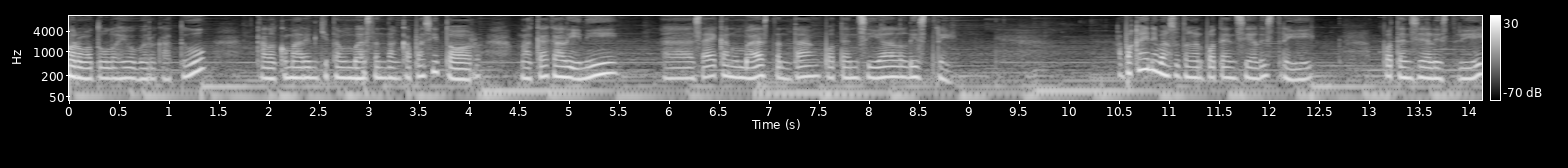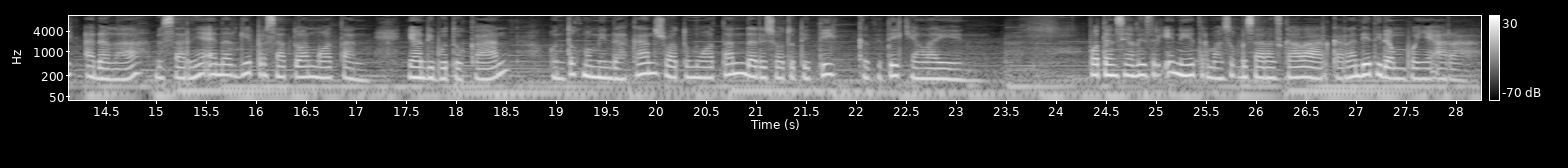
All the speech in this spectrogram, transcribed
warahmatullahi wabarakatuh. Kalau kemarin kita membahas tentang kapasitor, maka kali ini uh, saya akan membahas tentang potensial listrik. Apakah ini maksud dengan potensial listrik? Potensial listrik adalah besarnya energi persatuan muatan yang dibutuhkan untuk memindahkan suatu muatan dari suatu titik ke titik yang lain. Potensial listrik ini termasuk besaran skalar karena dia tidak mempunyai arah.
